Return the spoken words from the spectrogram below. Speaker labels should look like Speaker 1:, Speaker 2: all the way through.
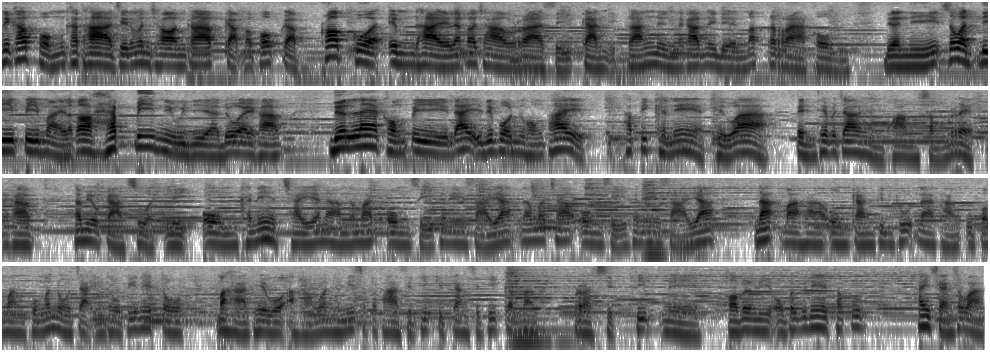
Speaker 1: สวัสดีครับ ผมคาทาชินวัญชรครับ กลับมาพบกับครอบครัวเอ็มไทย และก็ชาวราศีกันอีกครั้งหนึ่งนะครับ ในเดือนมกราคม เดือนนี้สวัสดีปีใหม่แล้วก็แฮปปี้นิวเยียร์ด้วยครับ เดือนแรกของปีได้อิทธิพลของไพ่พระพิคเนตถือว่าเป็นเทพเจ้าแห่งความสำเร็จนะครับ ถ้ามีโอกาสสวดลิโอมคเนศชัยนามนมัตอมสีคเนสายะนมัชชาอมสีคเนสายะ ณมหาองค์การพินทุนาถังอุปมังคมโนจาอินโทพิเนโต มหาเทโวอาหารวันธมิสัพพทาสิทธิกิจจังสิทธิกัมมังประสิทธิเม ขอบารมีองค์พระพิเนศพระผู้ให้แสงสว่าง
